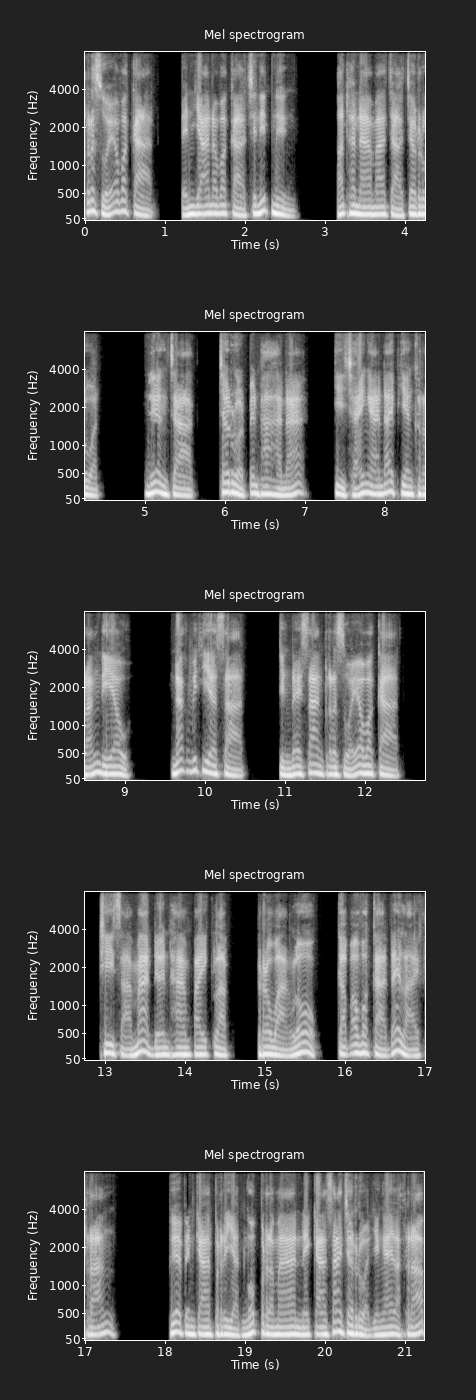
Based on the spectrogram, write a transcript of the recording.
กระสวยอวกาศ เป็นยานอวกาศชนิดหนึ่ง พัฒนามาจากจรวด เนื่องจากจรวดเป็นพาหนะที่ใช้งานได้เพียงครั้งเดียว นักวิทยาศาสตร์จึงได้สร้างกระสวยอวกาศ ที่สามารถเดินทางไปกลับระหว่างโลกกับอวกาศได้หลายครั้ง เพื่อเป็นการประหยัดงบประมาณในการสร้างจรวดยังไงล่ะครับ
